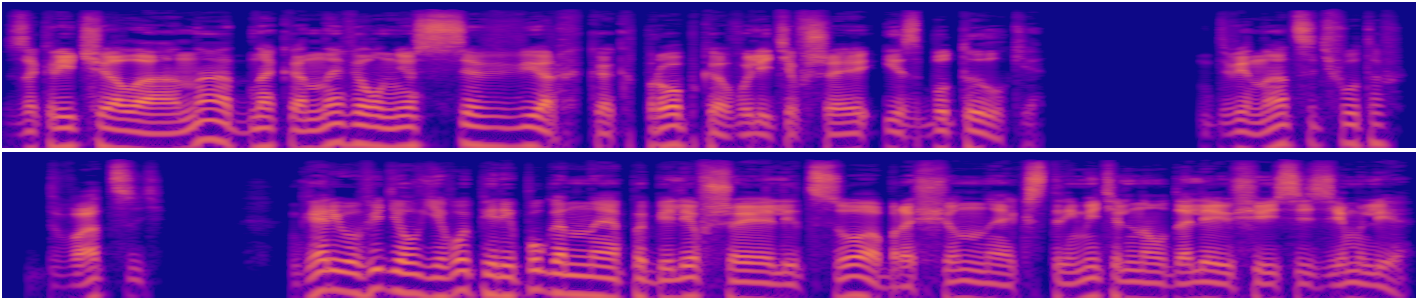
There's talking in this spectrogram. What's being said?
Закричала она, однако Невил несся вверх, как пробка, вылетевшая из бутылки. 12 футов, 20. Гарри увидел его перепуганное побелевшее лицо, обращенное к стремительно удаляющейся земле.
